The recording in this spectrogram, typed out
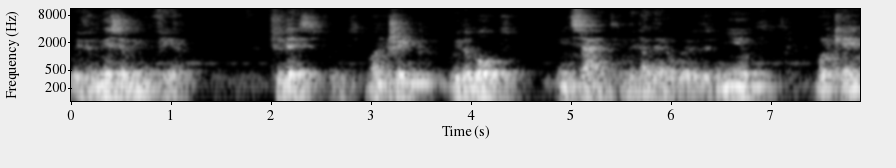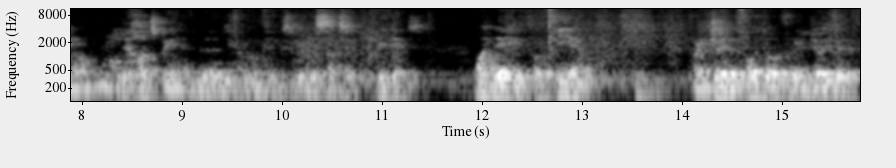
with a museum in Fira. Two days for this. One trip with a boat inside in the caldera where the new volcano, Right. the hot spring, and the different things with the sunset. Three days. One day for here, for enjoy the photo, for enjoy the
